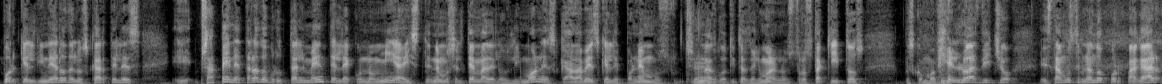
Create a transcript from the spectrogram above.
porque el dinero de los cárteles eh, pues ha penetrado brutalmente en la economía. Ahí tenemos el tema de los limones. Cada vez que le ponemos sí. unas gotitas de limón a nuestros taquitos, pues como bien lo has dicho, estamos terminando por pagar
